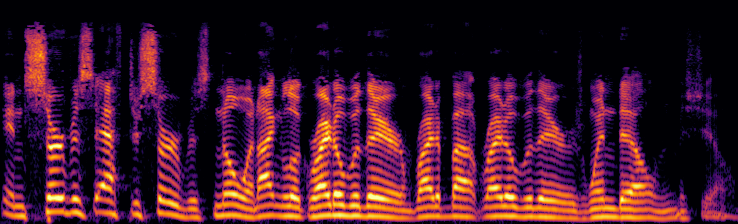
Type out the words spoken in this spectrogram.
in service after service, knowing I can look right over there, right about right over there is Wendell and Michelle.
